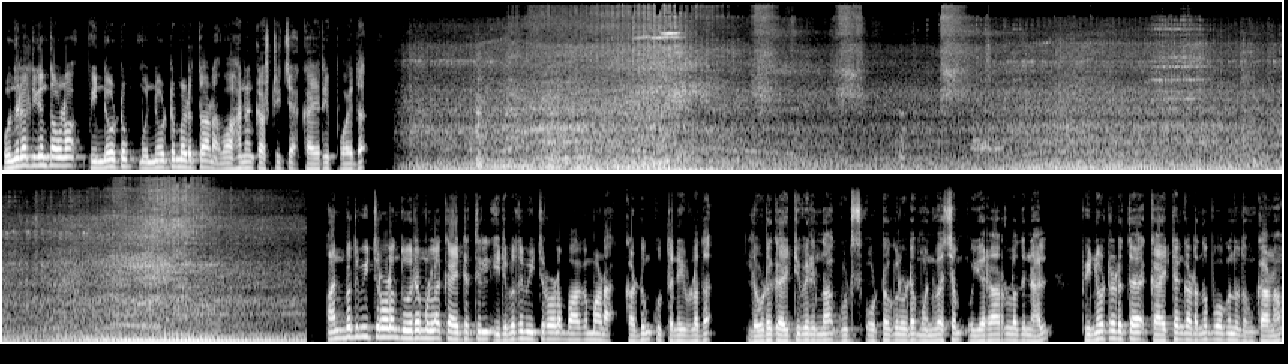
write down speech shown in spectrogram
ഒന്നിലധികം തവണ പിന്നോട്ടും മുന്നോട്ടും എടുത്താണ് വാഹനം കഷ്ടിച്ച് കയറിപ്പോയത്. അൻപത് മീറ്ററോളം ദൂരമുള്ള കയറ്റത്തിൽ ഇരുപത് മീറ്ററോളം ഭാഗമാണ് കടും കുത്തനെയുള്ളത്. ലോഡ് കയറ്റി വരുന്ന ഗുഡ്സ് ഓട്ടോകളുടെ മുൻവശം ഉയരാറുള്ളതിനാൽ പിന്നോട്ടെടുത്ത് കയറ്റം കടന്നു പോകുന്നതും കാണാം.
